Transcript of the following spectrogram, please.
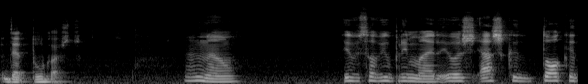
Deadpool gosto. Ah, não. Eu só vi o primeiro. Eu acho, acho que toca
